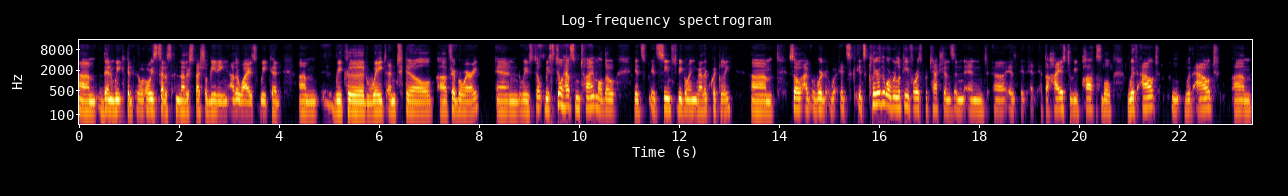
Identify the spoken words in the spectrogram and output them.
um, then we could always set us another special meeting. Otherwise, we could um, we could wait until uh, February, and we still we still have some time, although it's it seems to be going rather quickly. Um, so I, we're, it's it's clear that what we're looking for is protections and and uh, at, the highest degree possible without without um,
